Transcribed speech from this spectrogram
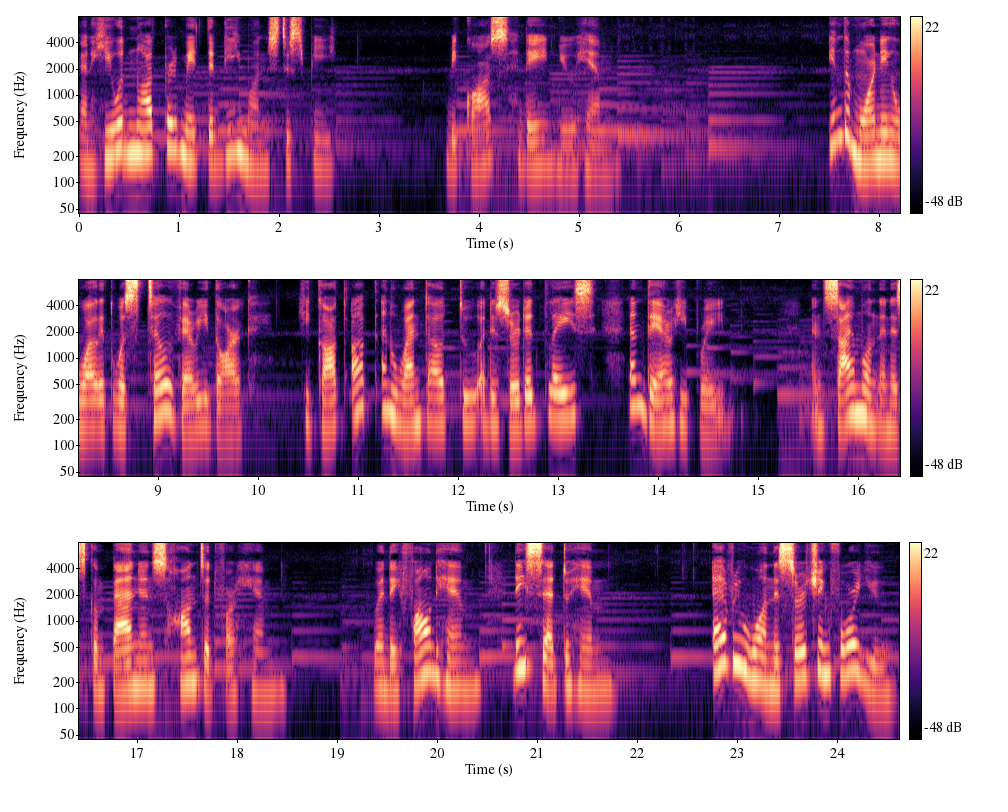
and he would not permit the demons to speak, because they knew him. In the morning, while it was still very dark, he got up and went out to a deserted place, and there he prayed and Simon and his companions hunted for him. When they found him, they said to him, Everyone is searching for you.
